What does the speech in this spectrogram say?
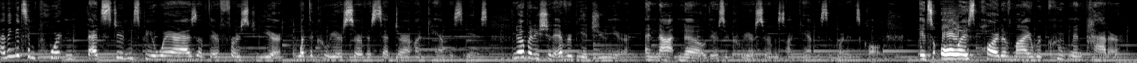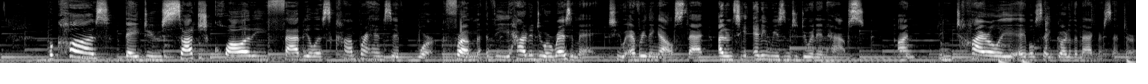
I think it's important that students be aware as of their first year what the Career Service Center on campus is. Nobody should ever be a junior and not know there's a career service on campus and what it's called. It's always part of my recruitment pattern because they do such quality, fabulous, comprehensive work from the how to do a resume to everything else that I don't see any reason to do it in-house. I'm entirely able to say go to the Magner Center.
